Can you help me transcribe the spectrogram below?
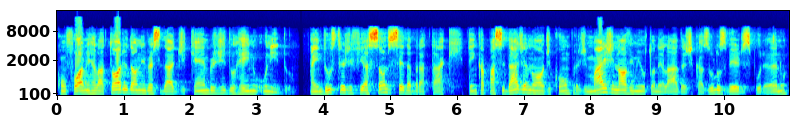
conforme relatório da Universidade de Cambridge do Reino Unido. A indústria de fiação de seda Bratac tem capacidade anual de compra de mais de 9 mil toneladas de casulos verdes por ano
